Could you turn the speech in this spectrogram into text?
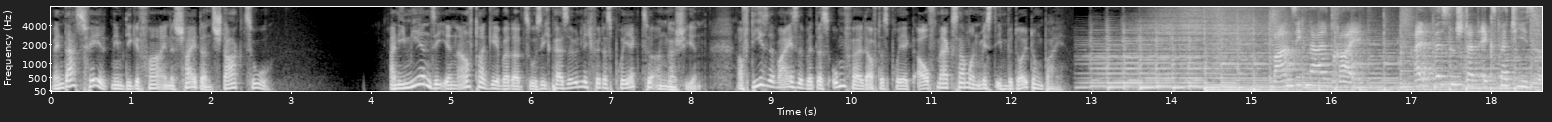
Wenn das fehlt, nimmt die Gefahr eines Scheiterns stark zu. Animieren Sie Ihren Auftraggeber dazu, sich persönlich für das Projekt zu engagieren. Auf diese Weise wird das Umfeld auf das Projekt aufmerksam und misst ihm Bedeutung bei. Warnsignal 3. Halbwissen statt Expertise.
